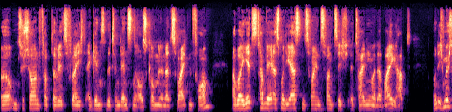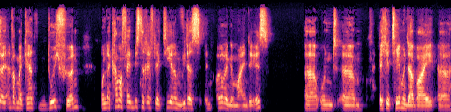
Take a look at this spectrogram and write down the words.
äh, um zu schauen, ob da jetzt vielleicht ergänzende Tendenzen rauskommen in einer zweiten Form. Aber jetzt haben wir erstmal die ersten 22 äh, Teilnehmer dabei gehabt. Und ich möchte euch einfach mal durchführen. Und da kann man vielleicht ein bisschen reflektieren, wie das in eurer Gemeinde ist äh, und ähm, welche Themen dabei äh,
